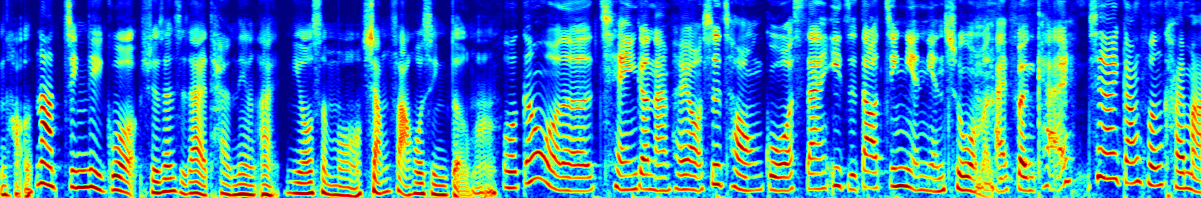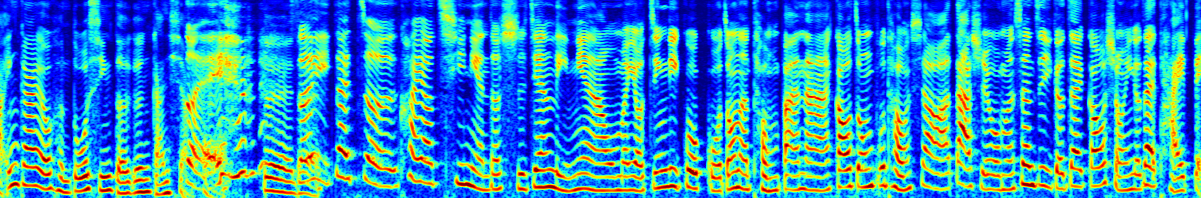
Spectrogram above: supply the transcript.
June 好了。那经历过学生时代的谈恋爱，你有什么想法或心得吗？我跟我的前一个男朋友是从国三一直到今年年初我们才分开，现在刚分开嘛，应该有很多心得跟感想。对对，所以在这快要七年的时间里面啊，我们有经历过国中的同班啊，高中不同校啊，大学我们甚至一个在高雄，一个在台北。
